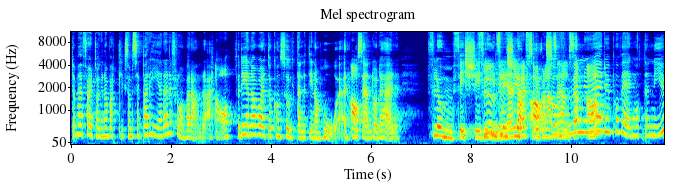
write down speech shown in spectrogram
de här företagen har varit liksom separerade från varandra. Ja. För det ena har varit då konsultandet inom HR Ja. och sen då det här flumfishy Flumfishy, healingen. då. i balans och hälsa. Men nu Ja. är du på väg mot en ny Ja.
